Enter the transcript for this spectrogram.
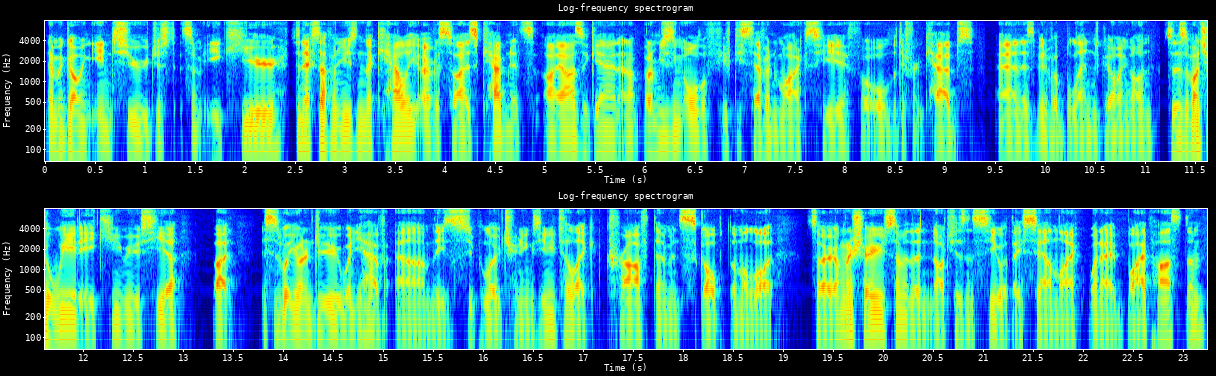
then we're going into just some EQ. So next up, I'm using the Kali oversized cabinets IRs again, and I, but I'm using all the 57 mics here for all the different cabs, and there's a bit of a blend going on. So there's a bunch of weird EQ moves here, but this is what you want to do when you have um, these super low tunings. You need to like craft them and sculpt them a lot. So I'm going to show you some of the notches and see what they sound like when I bypass them.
